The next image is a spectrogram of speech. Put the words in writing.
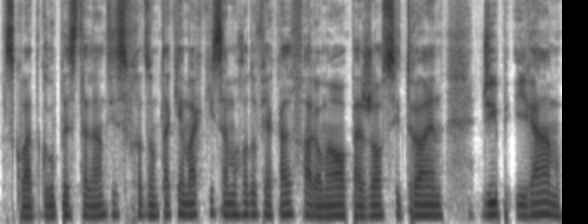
W skład grupy Stellantis wchodzą takie marki samochodów jak Alfa Romeo, Peugeot, Citroën, Jeep i Ram.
